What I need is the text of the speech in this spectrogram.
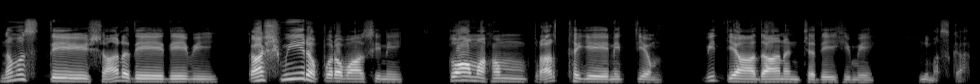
ನಮಸ್ತೆ ಶಾರದೆ ದೇವಿ ಕಾಶ್ಮೀರ ಪುರವಾಸಿನಿ ತ್ವಾಮಹಂ ಪ್ರಾರ್ಥಯೇ ನಿತ್ಯಂ, ವಿದ್ಯಾದಾನಂಚ ದೇಹಿಮೆ. ನಮಸ್ಕಾರ.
